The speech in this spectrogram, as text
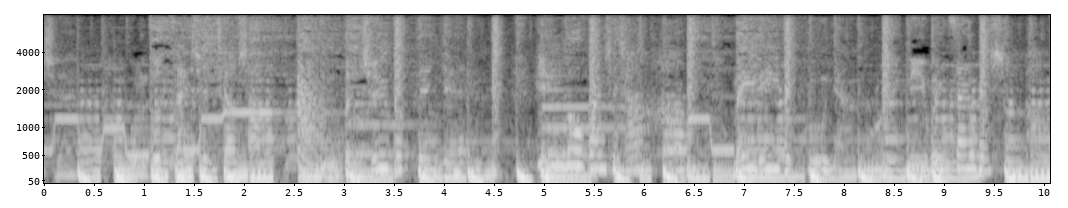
雪，我们坐在悬桥上，奔驰过田野，一路欢声唱。美丽的姑娘，你围在我身旁，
